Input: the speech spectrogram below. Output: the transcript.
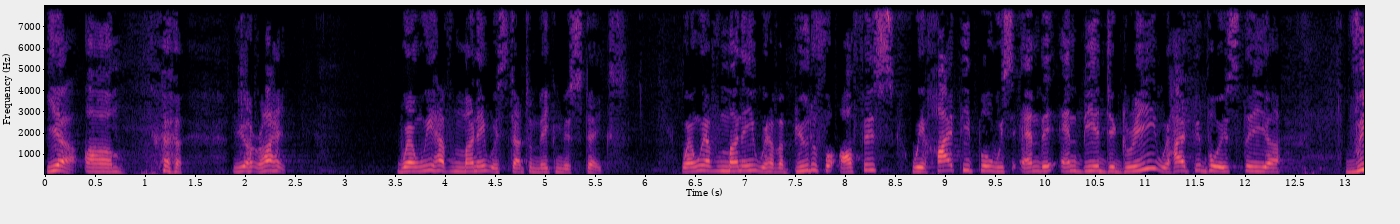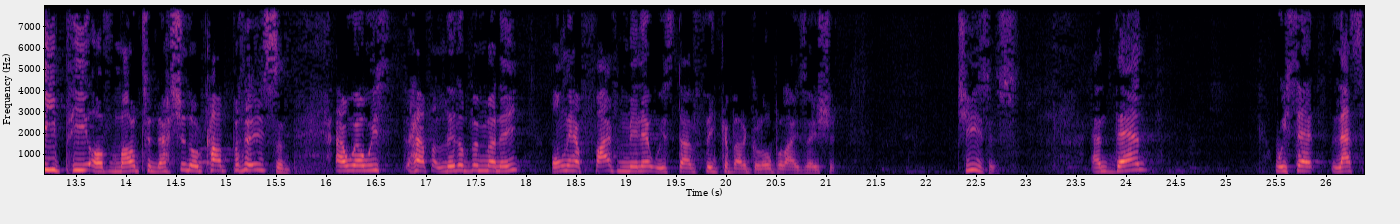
Yeah, um, you're right. When we have money, we start to make mistakes. When we have money, we have a beautiful office. We hire people with MBA degree. We hire people with the uh, VP of multinational companies and and when we have a little bit money, only have five minutes, we start think about globalization. Jesus. And then we said, let's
